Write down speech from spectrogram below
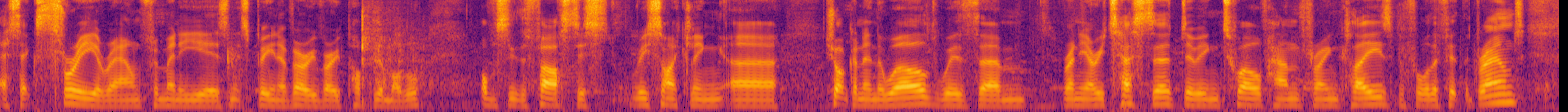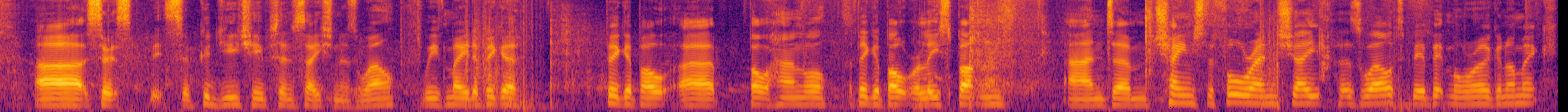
SX3 around for many years and it's been a very, very popular model. Obviously, the fastest recycling uh, shotgun in the world with um, Ranieri Tester doing 12 hand thrown clays before they fit the ground. Uh, so it's, it's a good YouTube sensation as well. We've made a bigger, bigger bolt, uh, bolt handle, a bigger bolt release button, and um, changed the fore end shape as well to be a bit more ergonomic.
